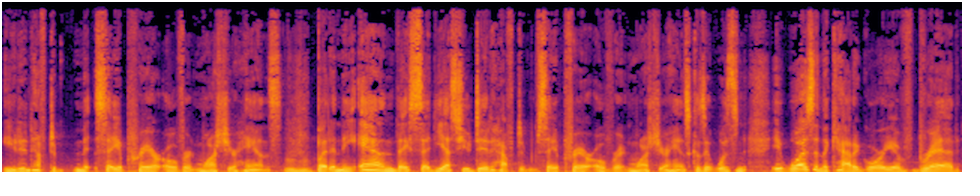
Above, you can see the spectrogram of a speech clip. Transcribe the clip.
You didn't have to say a prayer over it and wash your hands. But in the end, they said yes, you did have to say a prayer over it and wash your hands because it was it was in the category of bread.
